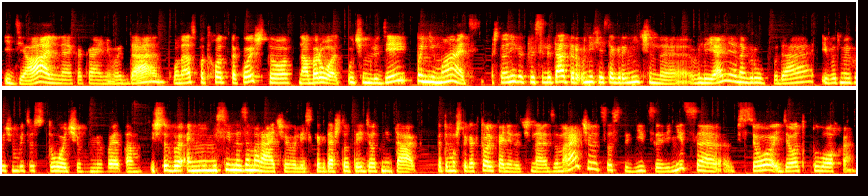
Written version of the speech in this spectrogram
идеальная какая-нибудь, да. У нас подход такой, что наоборот, учим людей понимать, что они как фасилитатор, у них есть ограниченное влияние на группу, да, и вот мы их учим быть устойчивыми в этом, и чтобы они не сильно заморачивались, когда что-то идет не так. Потому что как только они начинают заморачиваться, стыдиться, виниться, все идет плохо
